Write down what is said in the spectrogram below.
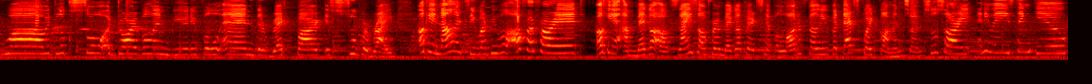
Wow, it looks so adorable and beautiful and the red part is super bright. Okay, now let's see what people offer for it. Okay, a Mega Ox. Nice offer. Mega Pets have a lot of value but that's quite common so I'm so sorry. Anyways, thank you.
